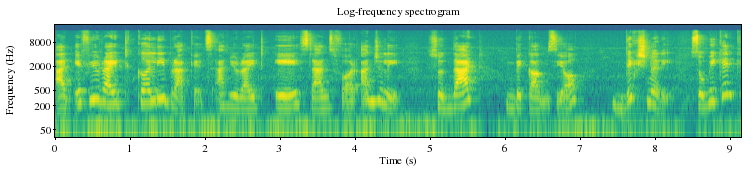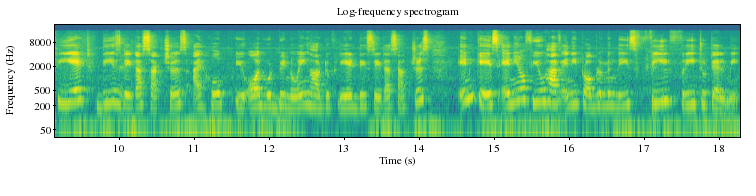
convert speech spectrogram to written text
And if you write curly brackets and you write a stands for anjali so that becomes your dictionary so we can create these data structures. I hope you all would be knowing how to create these data structures. In case any of you have any problem in these feel free to tell me.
